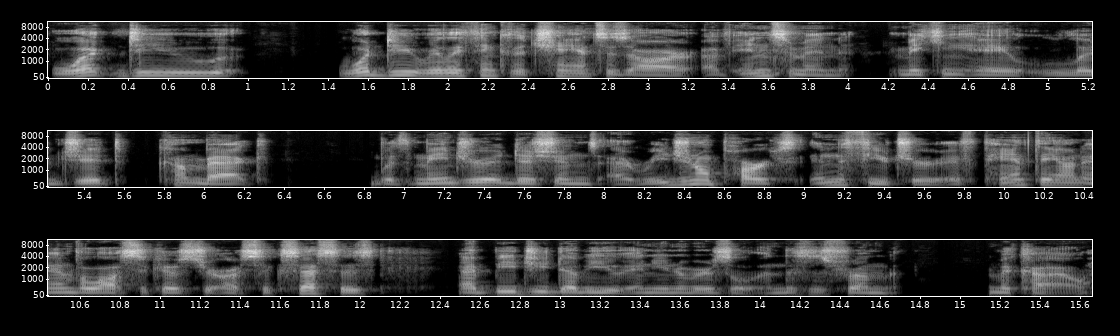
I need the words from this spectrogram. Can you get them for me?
What do you what do you really think the chances are of Intamin making a legit comeback with major additions at regional parks in the future if Pantheon and Velocicoaster are successes at BGW and Universal? And this is from Mikhail.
